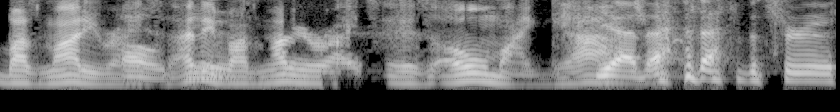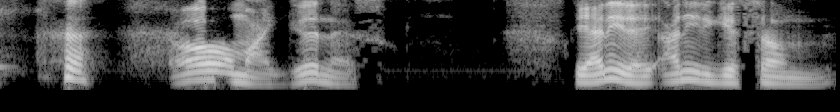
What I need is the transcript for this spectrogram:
basmati oh, rice. Oh, I think basmati rice is oh my god. Yeah, that, that's the truth. Oh my goodness. Yeah, I need to I need to get some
